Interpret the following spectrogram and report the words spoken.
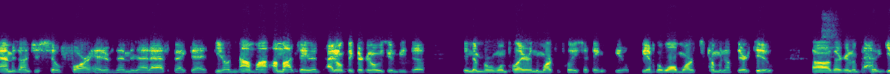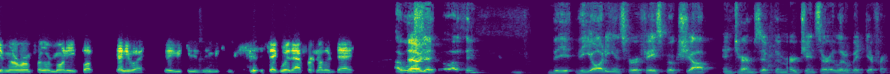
Amazon's just so far ahead of them in that aspect that you know I'm I'm not saying that I don't think they're always going to be the the number one player in the marketplace. I think you know we have the WalMarts coming up there too. Uh, they're going to give them a run for their money. But anyway, maybe we can maybe we can segue that for another day. I will no, say though, I think the the audience for a Facebook shop in terms of the merchants are a little bit different.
